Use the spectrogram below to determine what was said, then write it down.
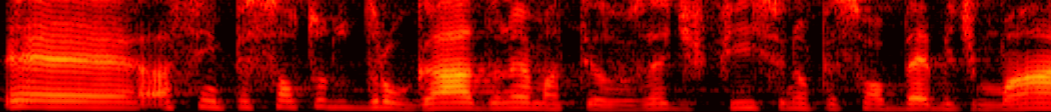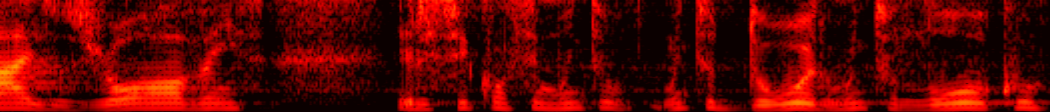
é, assim, pessoal todo drogado, né, Mateus? É difícil, né? O pessoal bebe demais, os jovens, eles ficam assim muito, muito doido, muito louco.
